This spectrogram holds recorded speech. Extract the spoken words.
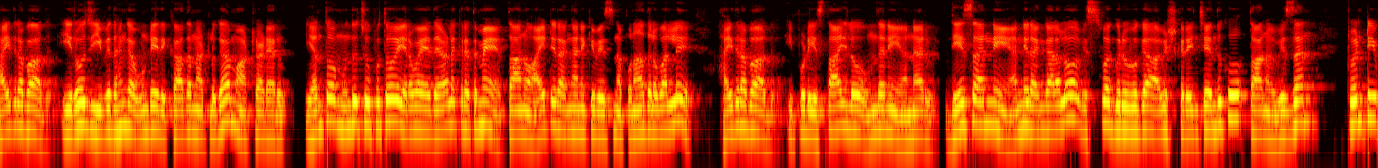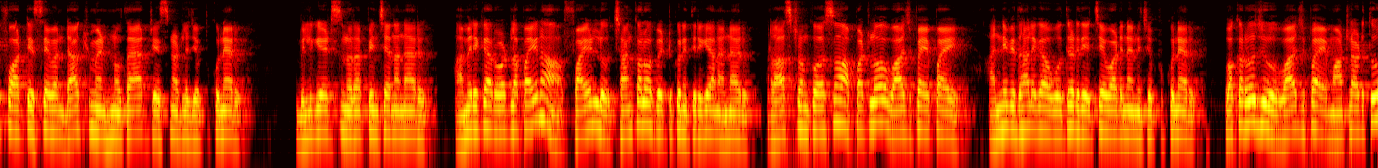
హైదరాబాద్ ఈరోజు ఈ విధంగా ఉండేది కాదన్నట్లుగా మాట్లాడారు. ఎంతో ముందు చూపుతో ఇరవై ఐదేళ్ళ క్రితమే తాను ఐటీ రంగానికి వేసిన పునాదుల వల్లే హైదరాబాద్ ఇప్పుడు ఈ స్థాయిలో ఉందని అన్నారు. దేశాన్ని అన్ని రంగాలలో విశ్వగురువుగా ఆవిష్కరించేందుకు తాను విజన్ ట్వంటీ ఫార్టీ సెవెన్ డాక్యుమెంట్ను తయారు చేసినట్లు చెప్పుకున్నారు. బిల్గేట్స్ను రప్పించానన్నారు. అమెరికా రోడ్లపైన ఫైళ్ళు చంకలో పెట్టుకుని తిరిగానన్నారు. రాష్ట్రం కోసం అప్పట్లో వాజ్పేయిపై అన్ని విధాలుగా ఒత్తిడి తెచ్చేవాడినని చెప్పుకున్నారు. ఒకరోజు వాజ్పేయి మాట్లాడుతూ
